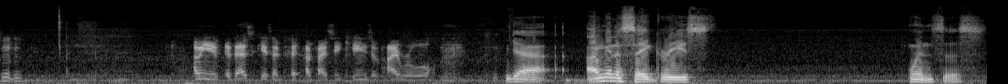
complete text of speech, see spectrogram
I mean, if, if that's the case, I'd, I'd probably say Kings of Hyrule. Yeah, I'm gonna say Gris. wins this.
